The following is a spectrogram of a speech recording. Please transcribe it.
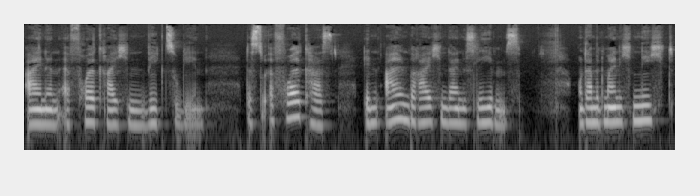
einen erfolgreichen Weg zu gehen, dass du Erfolg hast in allen Bereichen deines Lebens. Und damit meine ich nicht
